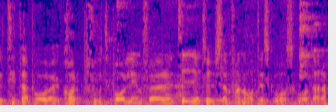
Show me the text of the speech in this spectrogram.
att titta på korpfotboll inför 10 000 fanatiska åskådare?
